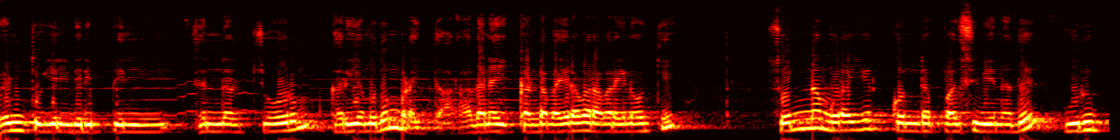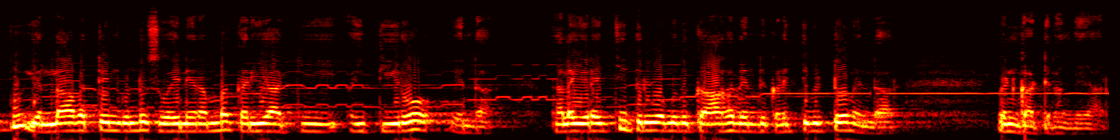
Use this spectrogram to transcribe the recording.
வெண்துயில் விரிப்பில் சென்னற்சோறும் கரியமுதும் படைத்தார். அதனை கண்ட பைரவர் அவரை நோக்கி சொன்ன முறையிற் கொண்ட பசுவினது உறுப்பு எல்லாவற்றையும் கொண்டு சுவை நிரம்ப கரியாக்கி வைத்தீரோ? என்றார். தலையிறைச்சி திருவமுதுக்கு ஆகதென்று கழித்து விட்டோம் என்றார் வெண்காட்டு நங்கையார்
